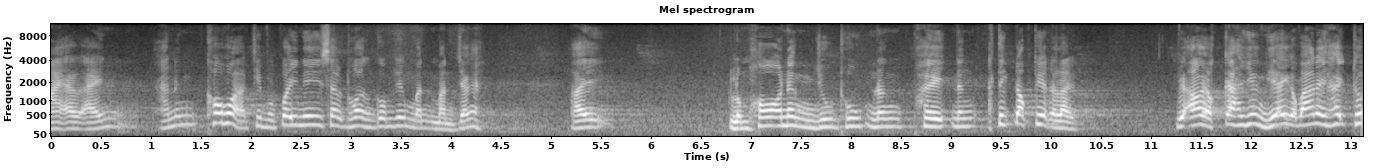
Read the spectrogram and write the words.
ម៉ែឪឯងអានឹងខុសជាប្រពៃណីសិលធម៌សង្គមយើងមិនមិនអញ្ចឹងហើយ លំហនឹង YouTube នឹង page នឹង TikTok ទៀតឥឡូវវាឲ្យឱកាសយើងនិយាយក៏បានដែរហើយធ្វើ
